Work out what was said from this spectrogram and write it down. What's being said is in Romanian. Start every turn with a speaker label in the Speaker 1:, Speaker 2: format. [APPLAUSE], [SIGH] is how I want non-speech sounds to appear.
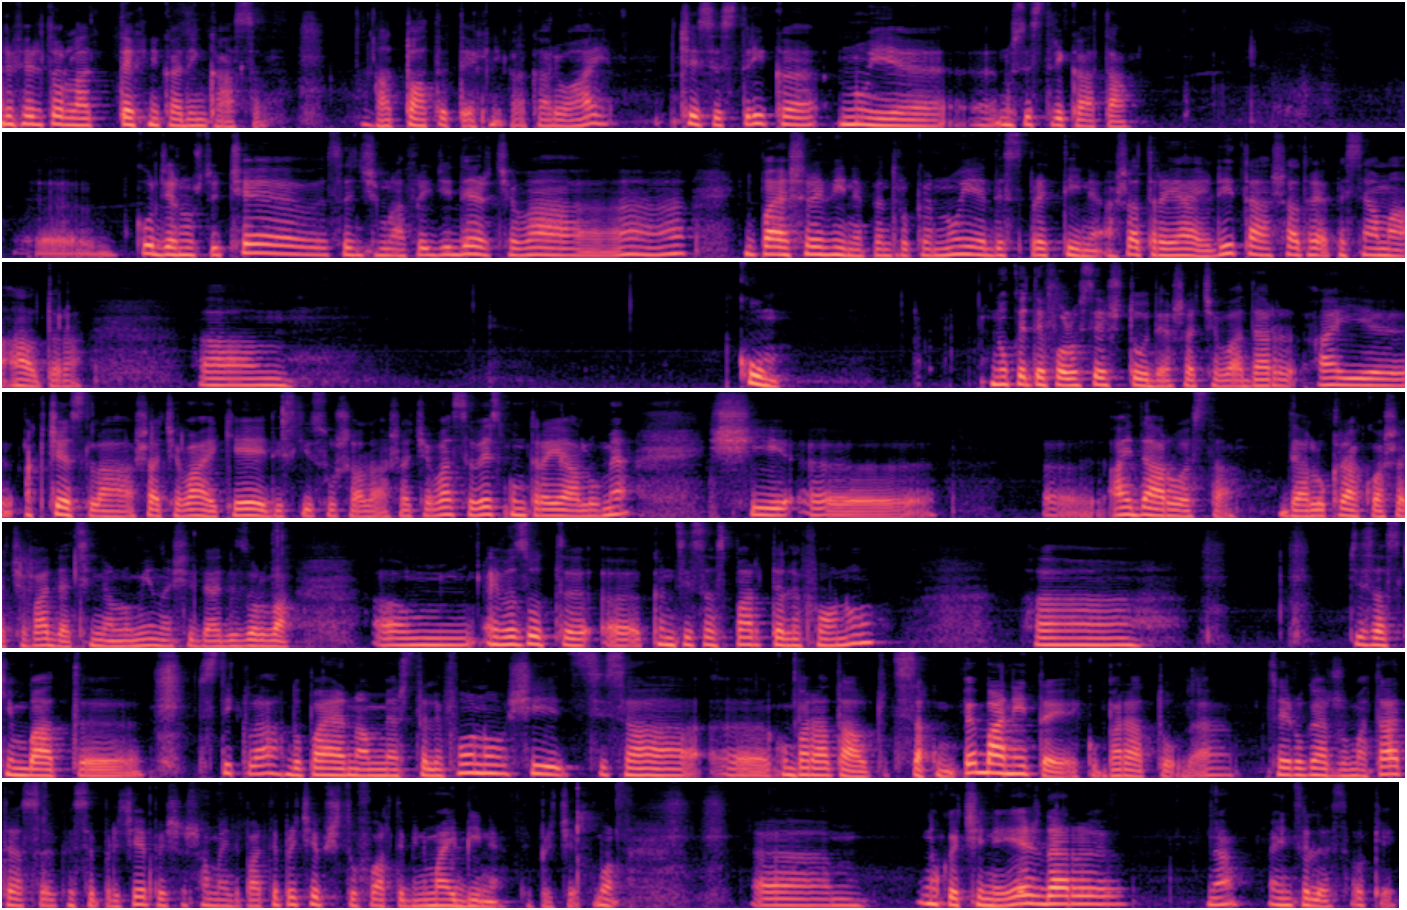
Speaker 1: referitor la tehnica din casă, la toată tehnica care o ai, ce se strică nu, e, nu se strică a ta. Curge nu știu ce, să zicem la frigider, ceva, a, a, după aia își revine, pentru că nu e despre tine. Așa trăia elita, așa trăia pe seama altora. Um, cum? Nu că te folosești tu de așa ceva, dar ai acces la așa ceva, ai cheie, ai deschis ușa la așa ceva, să vezi cum trăia lumea și uh, uh, ai darul ăsta de a lucra cu așa ceva, de a ține în lumină și de a dezolva. Um, ai văzut uh, când ți s-a spart telefonul, uh, ți s-a schimbat uh, sticla, după aia n-am mers telefonul și ți s-a uh, cumpărat altul. Ți s-a pe banii tăi ai cumpărat tu, da? Ți-ai rugat jumătatea să, că se pricepe și așa mai departe. Te pricepi și tu foarte bine, mai bine te pricepi. Bun. Uh, nu că cine ești, dar, uh, da, ai înțeles, ok. [LAUGHS]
